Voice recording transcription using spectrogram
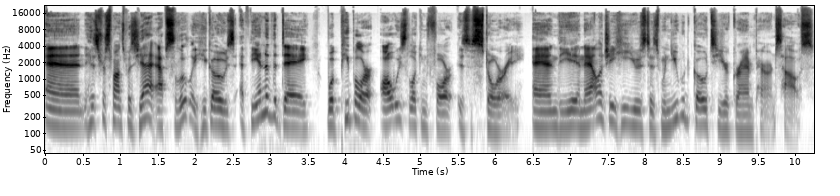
And his response was, yeah, absolutely. He goes, at the end of the day, what people are always looking for is a story. And the analogy he used is when you would go to your grandparents' house,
